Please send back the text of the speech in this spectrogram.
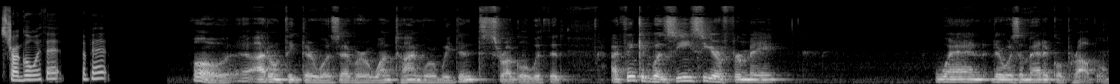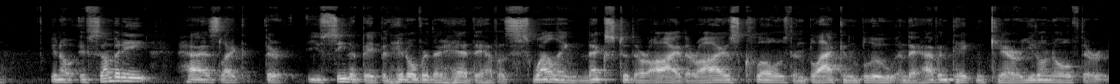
struggle with it a bit? Oh, I don't think there was ever one time where we didn't struggle with it. I think it was easier for me when there was a medical problem. You know, if somebody has like they you see that they've been hit over their head, they have a swelling next to their eye, their eyes closed and black and blue, and they haven't taken care. You don't know if they're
